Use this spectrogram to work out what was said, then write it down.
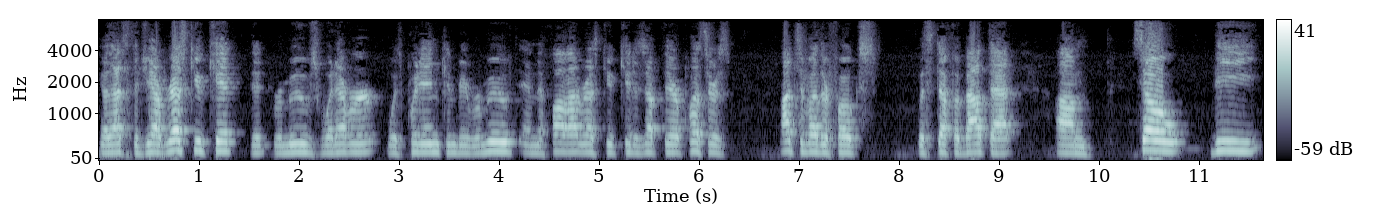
you know, that's the jab rescue kit that removes whatever was put in can be removed, and the fallout rescue kit is up there. Plus, there's lots of other folks with stuff about that. Um, so the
